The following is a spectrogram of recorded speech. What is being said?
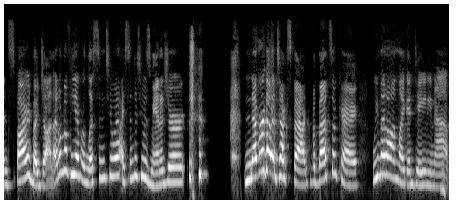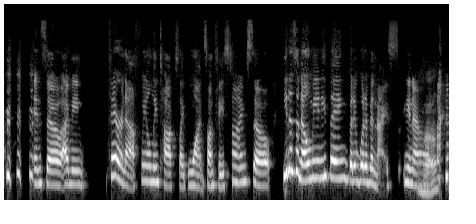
inspired by john. I don't know if he ever listened to it. I sent it to his manager. Never got a text back but that's okay. We met on like a dating app. And so i mean fair enough. We only talked like once on facetime so he doesn't owe me anything but it would have been nice you know. Uh-huh.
